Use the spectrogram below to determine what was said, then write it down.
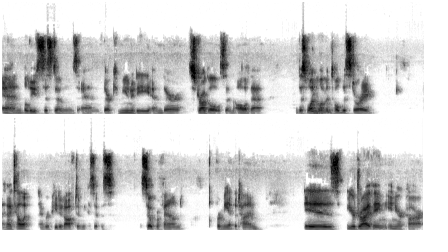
and belief systems and their community and their struggles and all of that. This one woman told this story, and I tell it, I repeat it often because it was so profound for me at the time. Is you're driving in your car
